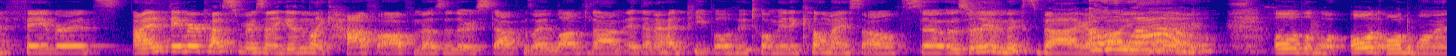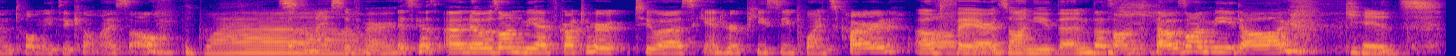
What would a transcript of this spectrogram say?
had favorites. I had favorite customers, and I give them like half off most of their stuff because I loved them. And then I had people who told me to kill myself. So it was really a mixed bag. I Oh, wow. Old old old woman told me to kill myself. Wow. So nice of her. It's because uh, no, it was on me. I forgot to her to uh, scan her PC points card. Oh, Um, fair. It's on you then. That's on. That was on me, dog. Kids.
